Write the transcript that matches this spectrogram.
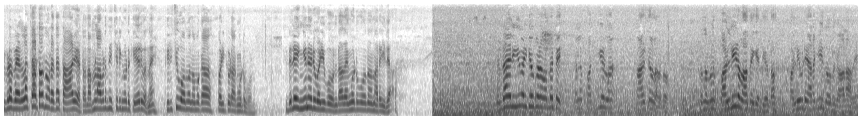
ഇവിടെ വെള്ളച്ചാട്ടം എന്ന് പറയുന്നത് താഴെ കേട്ടോ. നമ്മൾ അവിടെ നിന്ന് ഇച്ചിരി ഇങ്ങോട്ട് കയറി വന്നേ. തിരിച്ചു പോകുമ്പോൾ നമുക്ക് ആ വഴിക്കൂടെ അങ്ങോട്ട് പോകണം ഇതിൽ ഇങ്ങനെ ഒരു വഴി പോകുന്നുണ്ട്. അതെങ്ങോട്ട് പോകുന്നതെന്ന് അറിയില്ല. എന്തായാലും ഈ വഴിക്കൊക്കെ കൂടെ വന്നിട്ടേ നല്ല ഭംഗിയുള്ള കാഴ്ചകളാണ് കേട്ടോ. അപ്പം നമ്മൾ പള്ളിയുടെ ഭാഗത്തേക്ക് എത്തി കേട്ടോ. പള്ളി ഇവിടെ ഇറങ്ങി തോന്ന് കാണാതെ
